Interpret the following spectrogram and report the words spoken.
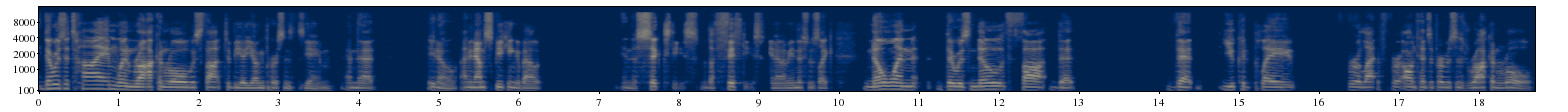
there was a time when rock and roll was thought to be a young person's game, and that you know, I mean, I'm speaking about in the 60s, the 50s. You know, I mean, this was like no one there was no thought that that you could play for for all intents and purposes rock and roll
